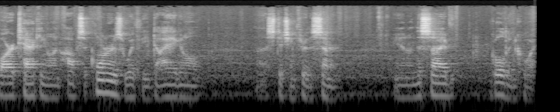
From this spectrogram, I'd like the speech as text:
bar tacking on opposite corners with the diagonal uh, stitching through the center. And on this side, golden koi.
